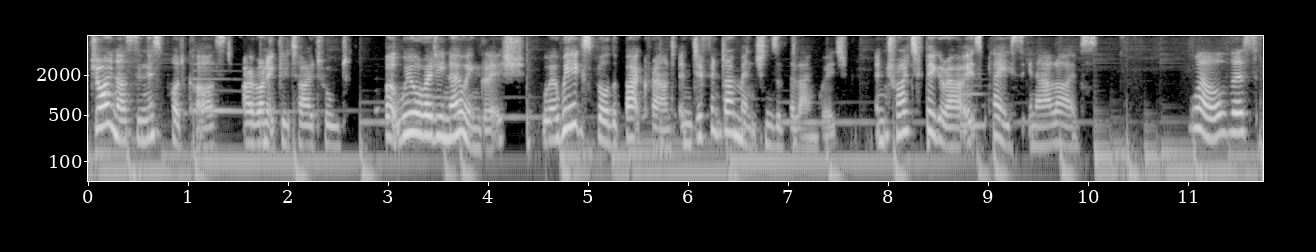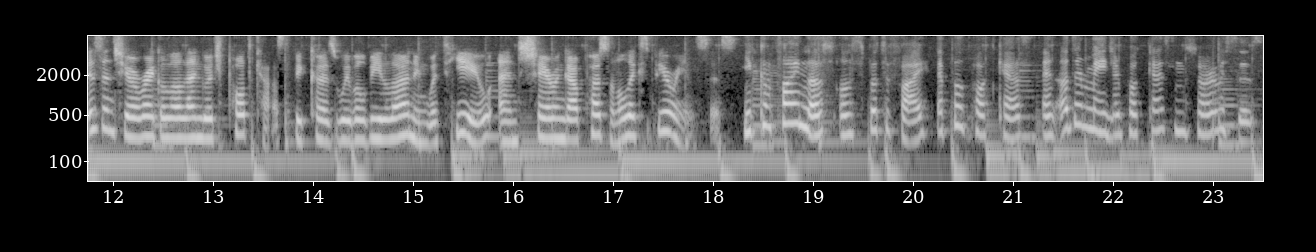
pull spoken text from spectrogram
Join us in this podcast, ironically titled But We Already Know English, where we explore the background and different dimensions of the language and try to figure out its place in our lives. Well, this isn't your regular language podcast because we will be learning with you and sharing our personal experiences. You can find us on Spotify, Apple Podcasts, and other major podcasting services,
